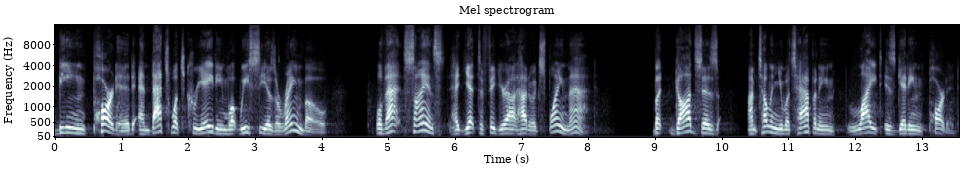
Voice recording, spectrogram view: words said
being parted and that's what's creating what we see as a rainbow, well, that science had yet to figure out how to explain that. But God says, I'm telling you what's happening, light is getting parted.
